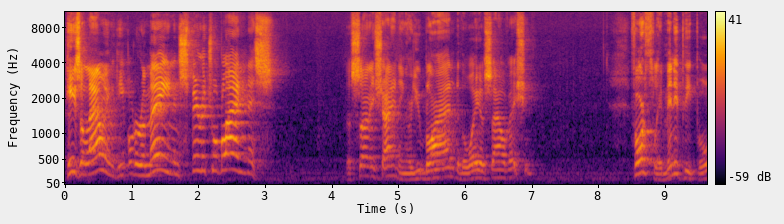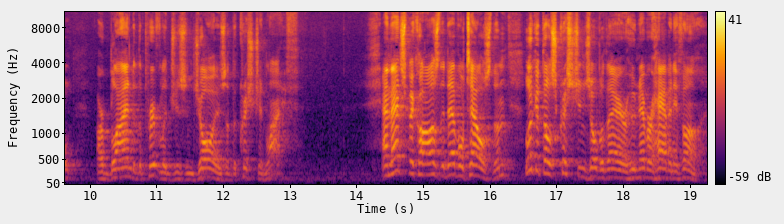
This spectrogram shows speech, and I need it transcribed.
he's allowing people to remain in spiritual blindness. The sun is shining. Are you blind to the way of salvation? Fourthly, many people are blind to the privileges and joys of the Christian life. And that's because the devil tells them look at those Christians over there who never have any fun.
